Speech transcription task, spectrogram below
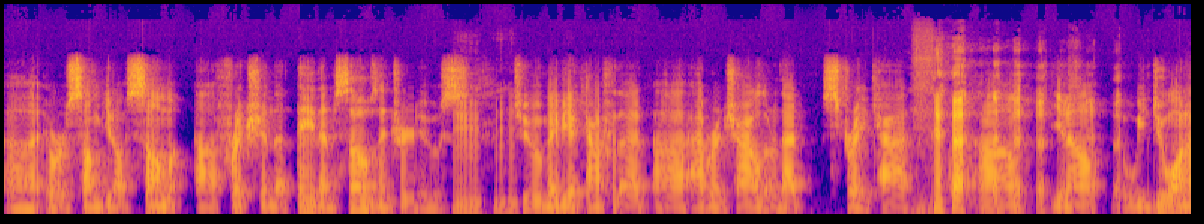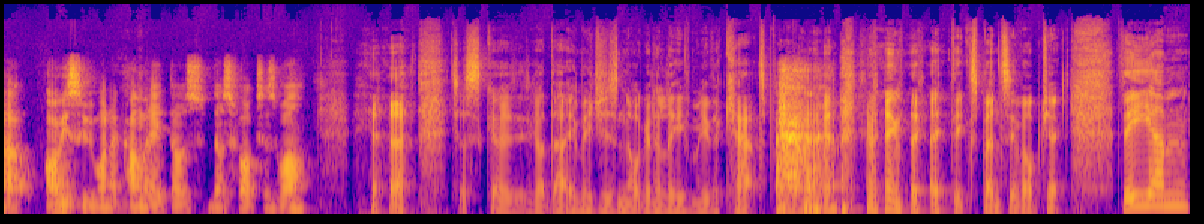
uh, or some you know some uh, friction that they themselves introduce Mhm, to maybe account for that uh, aberrant child or that stray cat. um, you know, we do want to obviously we want to accommodate those those folks as well. just because he's got that image is not going to leave me. The cat playing the, the expensive object. The um,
